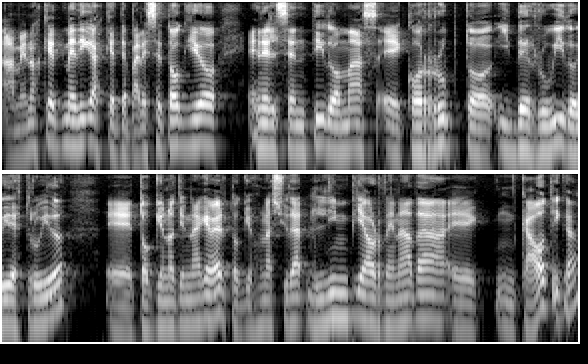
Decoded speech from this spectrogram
a menos que me digas que te parece Tokio en el sentido más eh, corrupto y derruido y destruido, eh, Tokio no tiene nada que ver. Tokio es una ciudad limpia, ordenada, eh, caótica,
